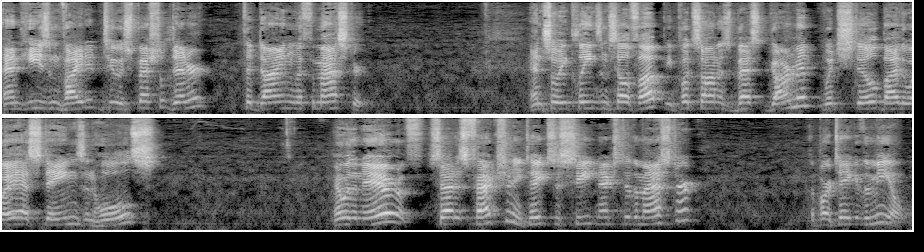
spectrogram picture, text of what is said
and he's invited to a special dinner to dine with the master. And so he cleans himself up. He puts on his best garment, which still, by the way, has stains and holes. And with an air of satisfaction, he takes a seat next to the master to partake of the meal.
